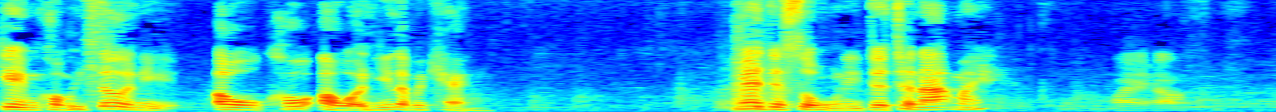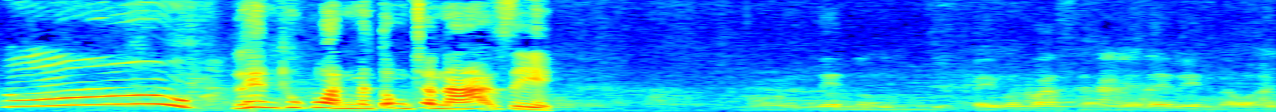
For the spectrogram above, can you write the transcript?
เกมคอมพิวเตอร์นี่ เอาเขาเอาอันนี้เราไปแข่ง แม่จะส่งนี่จะชนะไหมไม่ครับ อ้าวเล่นทุกวันมันต้องชนะสิ เล่นไปวันๆครับไม่ได้เล่นเราอา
